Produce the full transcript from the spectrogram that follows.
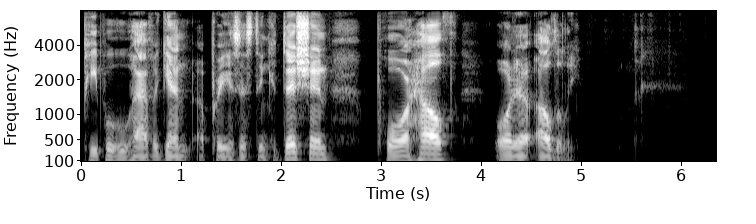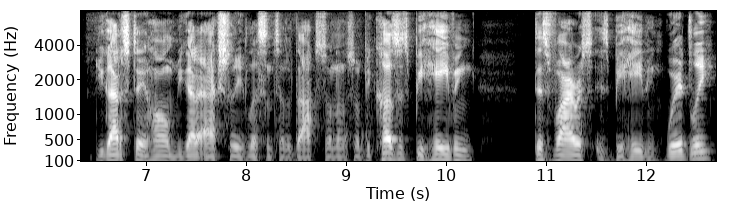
people who have again a pre-existing condition, poor health, or they're elderly you got to stay home. You got to actually listen to the doctors on this one because it's behaving. This virus is behaving weirdly.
